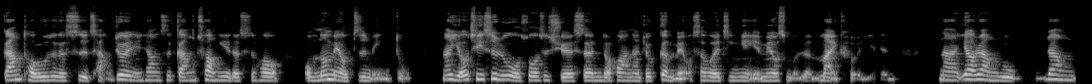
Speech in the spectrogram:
刚投入这个市场，就有点像是刚创业的时候，我们都没有知名度。那尤其是如果说是学生的话，那就更没有社会经验，也没有什么人脉可言。那要让如让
